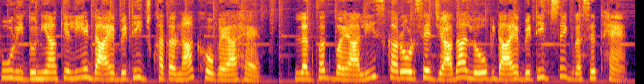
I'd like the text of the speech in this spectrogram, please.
पूरी दुनिया के लिए डायबिटीज़ खतरनाक हो गया है। लगभग 42 करोड़ से ज़्यादा लोग डायबिटीज़ से ग्रसित हैं।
